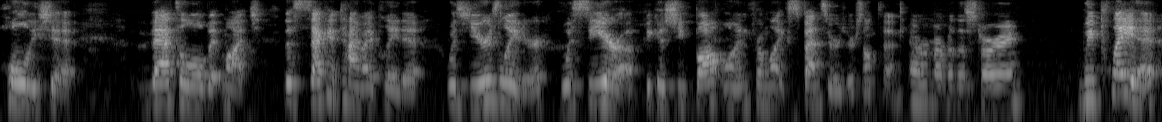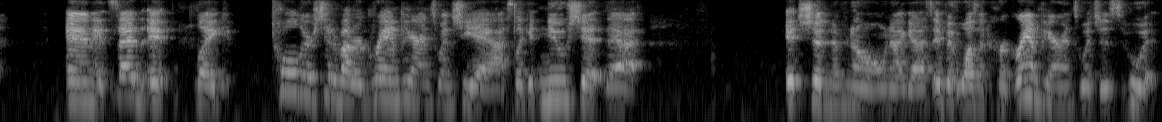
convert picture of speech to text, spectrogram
holy shit, that's a little bit much. The second time I played it was years later with Sierra because she bought one from like Spencer's or something I remember this story. we play it and it said it like told her shit about her grandparents when she asked. Like it knew shit that it shouldn't have known i guess if it wasn't her grandparents which is who it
